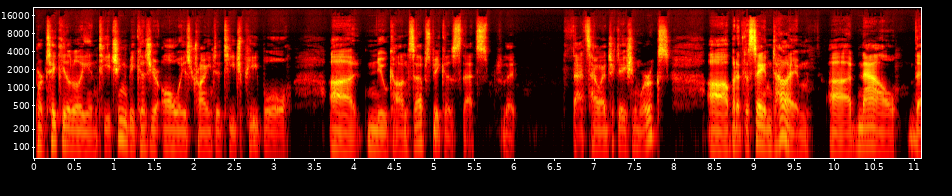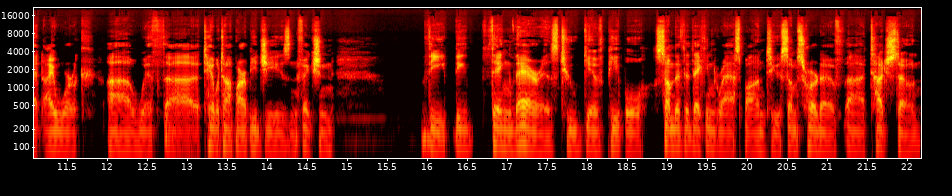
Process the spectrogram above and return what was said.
particularly in teaching because you're always trying to teach people uh, new concepts because that's that that's how education works. Uh, but at the same time, uh, now that I work uh, with uh, tabletop RPGs and fiction, the the thing there is to give people something that they can grasp onto, some sort of uh, touchstone.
